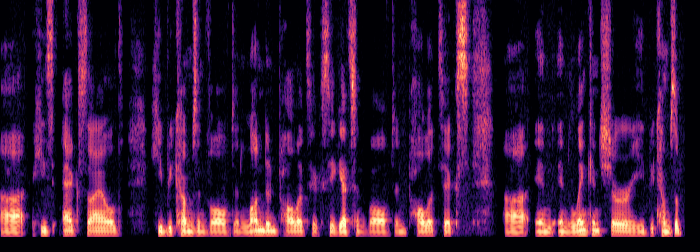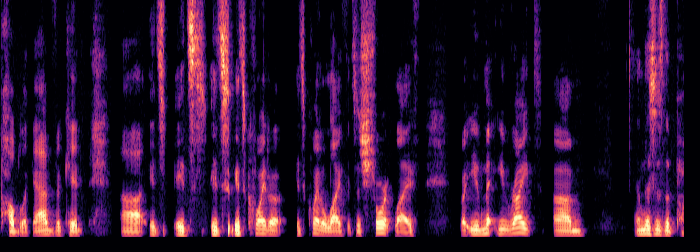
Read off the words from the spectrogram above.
Uh, he's exiled. He becomes involved in London politics. He gets involved in politics uh, in in Lincolnshire. He becomes a public advocate uh, it's it's it's it's quite a it's quite a life. It's a short life, but you you write, um, and this is the p-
